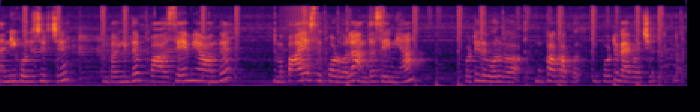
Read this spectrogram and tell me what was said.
தண்ணி கொதிச்சிருச்சு. பாருங்க இந்த பா சேமியா வந்து நம்ம பாயசத்துக்கு போடுவோம்ல அந்த சேமியா போட்டு இது ஒரு முக்கால் கப்பு போட்டு வேக வச்சு எடுத்துக்கலாம்.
